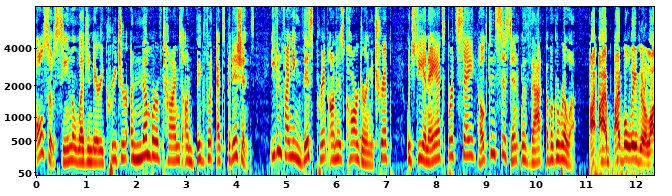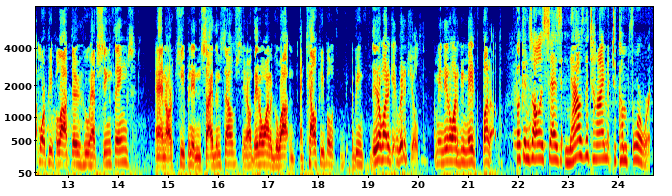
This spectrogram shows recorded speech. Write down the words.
also seen the legendary creature a number of times on Bigfoot expeditions, even finding this print on his car during a trip, which DNA experts say held consistent with that of a gorilla. I, I, I believe there are a lot more people out there who have seen things and are keeping it inside themselves. You know, they don't want to go out and, and tell people. I mean, they don't want to get ridiculed. I mean, they don't want to be made fun of. But Gonzalez says now's the time to come forward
